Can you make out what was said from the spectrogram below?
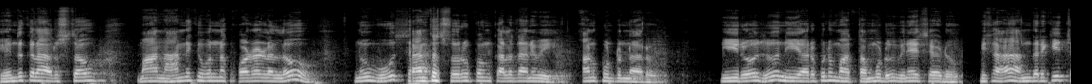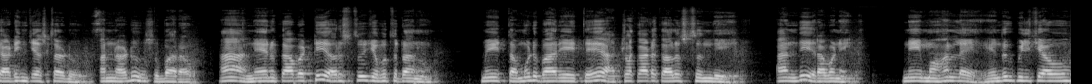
ఎందుకలా అరుస్తావు? మా నాన్నకి ఉన్న కోడళ్ళలో నువ్వు శాంత స్వరూపం కలదానివి అనుకుంటున్నారు. ఈరోజు నీ అరుపును మా తమ్ముడు వినేశాడు. ఇక అందరికీ చాటించేస్తాడు అన్నాడు సుబ్బారావు. ఆ నేను కాబట్టి అరుస్తూ చెబుతున్నాను. మీ తమ్ముడి భార్య అయితే అట్లకాట కాలుస్తుంది అంది రవణి. నీ మొహంలే ఎందుకు పిలిచావు?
